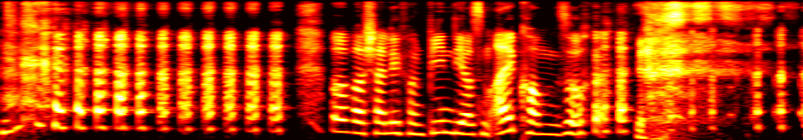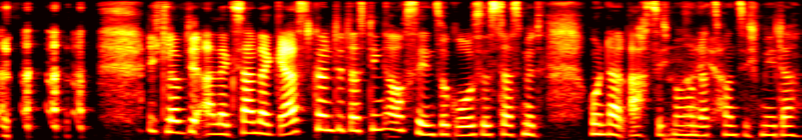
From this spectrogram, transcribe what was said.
Oh, wahrscheinlich von Bienen, die aus dem All kommen, so. ich glaube, der Alexander Gerst könnte das Ding auch sehen. So groß ist das mit 180 mal naja. 120 Meter.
